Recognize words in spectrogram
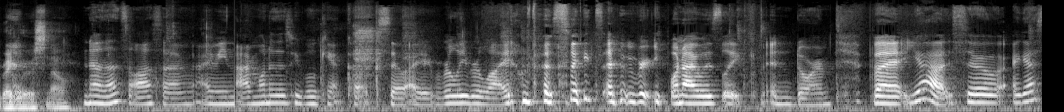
regulars now. No, that's awesome. I mean, I'm one of those people who can't cook, so I really relied on Postmates and Uber Eats when I was like in dorm. But yeah, so I guess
